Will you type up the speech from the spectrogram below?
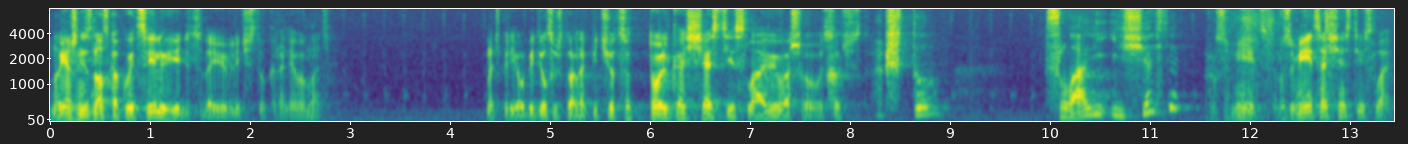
Но я же не знал, с какой целью едет сюда Ее Величество Королева-Мать. Но теперь я убедился, что она печется только о счастье и славе Вашего Высочества. Что? Славе и счастье? Разумеется, разумеется, о счастье и славе.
